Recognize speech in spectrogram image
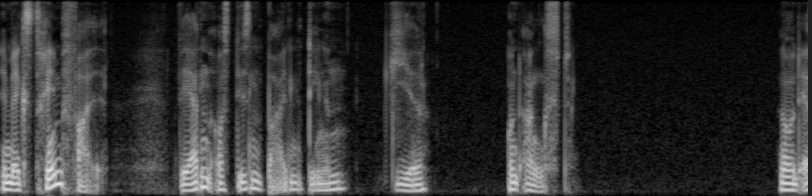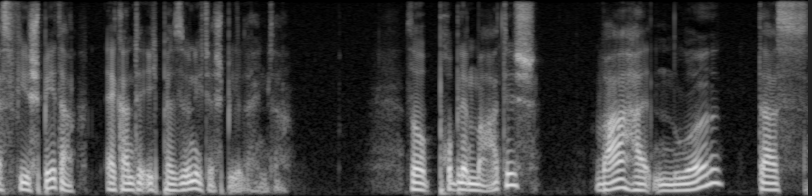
Im Extremfall werden aus diesen beiden Dingen Gier und Angst. Und erst viel später erkannte ich persönlich das Spiel dahinter. So problematisch war halt nur, dass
